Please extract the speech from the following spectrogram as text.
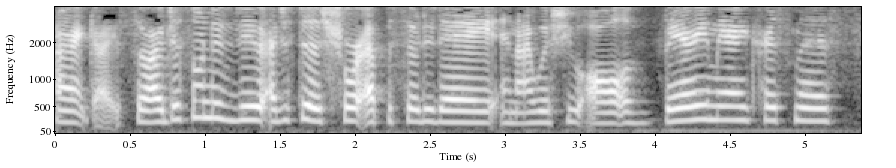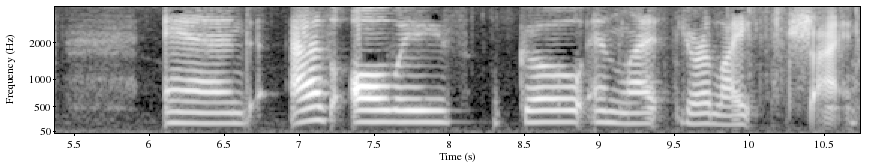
All right, guys. So I just wanted to do, I just did a short episode today, and I wish you all a very Merry Christmas. And as always, go and let your light shine.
